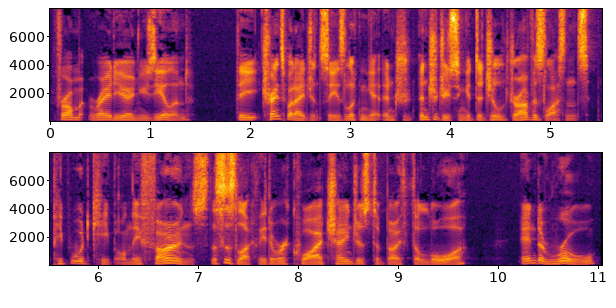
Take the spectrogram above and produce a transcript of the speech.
From Radio New Zealand, the transport agency is looking at int- introducing a digital driver's license people would keep on their phones. This is likely to require changes to both the law and a rule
